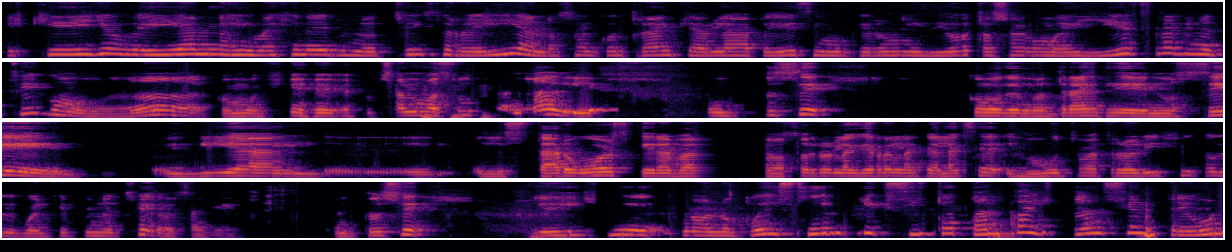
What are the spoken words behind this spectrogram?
es que ellos veían las imágenes de Pinochet y se reían, o sea, encontraban que hablaba pésimo, que era un idiota, o sea, como, y ese era Pinochet, como, ah, como que, o sea, no me asusta a nadie. Entonces, como que encontraban que, no sé, hoy día el, Star Wars, que era para nosotros la guerra de la galaxia, es mucho más terrorífico que cualquier Pinochet, o sea que, entonces, yo dije, no, no puede ser que exista tanta distancia entre una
